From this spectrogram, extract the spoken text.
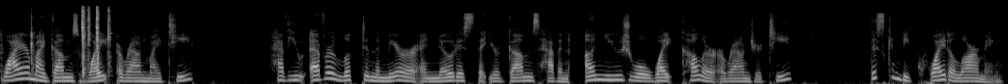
Why are my gums white around my teeth? Have you ever looked in the mirror and noticed that your gums have an unusual white color around your teeth? This can be quite alarming,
